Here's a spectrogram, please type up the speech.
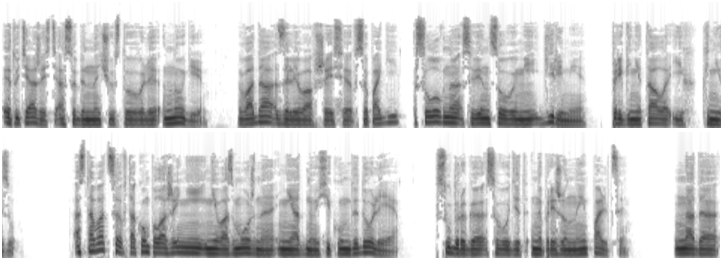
Эту тяжесть особенно чувствовали ноги. Вода, заливавшаяся в сапоги, словно свинцовыми гирями, пригнетала их к низу. Оставаться в таком положении невозможно ни одной секунды доли. Судорога сводит напряженные пальцы. Надо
